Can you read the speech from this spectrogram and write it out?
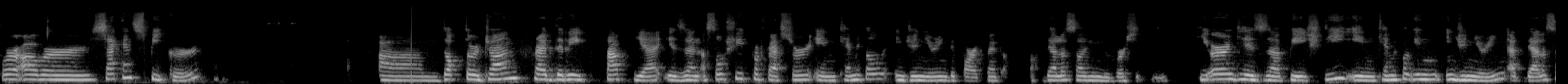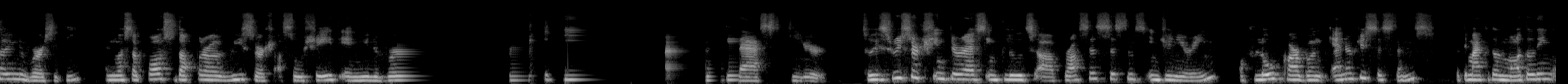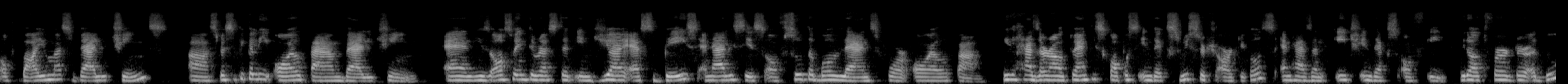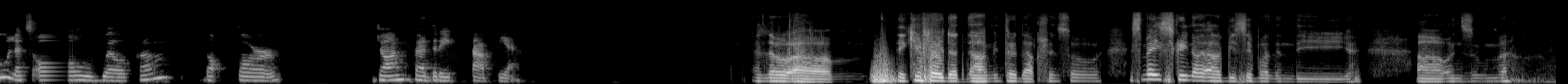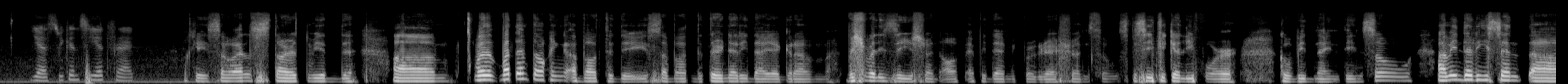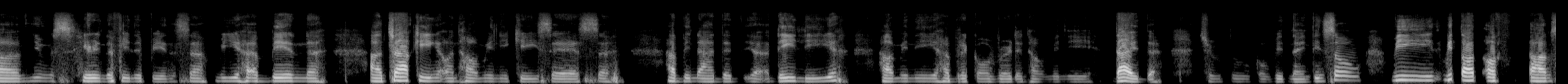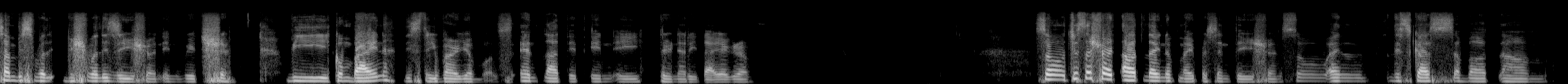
For our second speaker, um, Dr. John Frederick Tapia is an associate professor in chemical engineering department of De La Salle University. He earned his uh, PhD in chemical in engineering at De La Salle University and was a postdoctoral research associate in university last year. So his research interest includes uh, process systems engineering of low carbon energy systems, mathematical modeling of biomass value chains, uh, specifically oil palm value chain. And he's also interested in GIS-based analysis of suitable lands for oil palm. He has around 20 Scopus Index research articles and has an H index of 8. Without further ado, let's all welcome Dr. John Frederick Tapia. Hello. Um, thank you for that um, introduction. So, is my screen uh, visible in the uh, on Zoom? Yes, we can see it, Fred. Okay, so I'll start with, um, well, what I'm talking about today is about the ternary diagram visualization of epidemic progression. So specifically for COVID-19. So um, in the recent uh, news here in the Philippines, uh, we have been uh, tracking on how many cases uh, have been added uh, daily, how many have recovered, and how many died due to COVID-19. So we we thought of um, some visual, visualization in which we combine these three variables and plot it in a ternary diagram. So just a short outline of my presentation. So I'll discuss about um,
